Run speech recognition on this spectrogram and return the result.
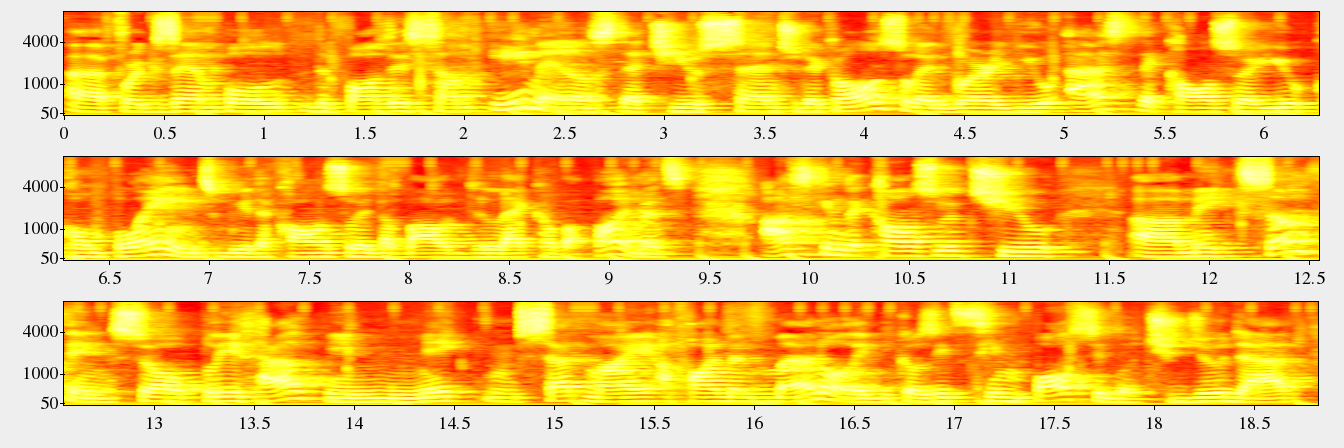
uh, for example, deposit some emails that you sent to the consulate where you ask the consulate, you complained with the consulate about the lack of appointments, asking the consulate to uh, make something. So please help me make set my appointment manually because it's impossible to do that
